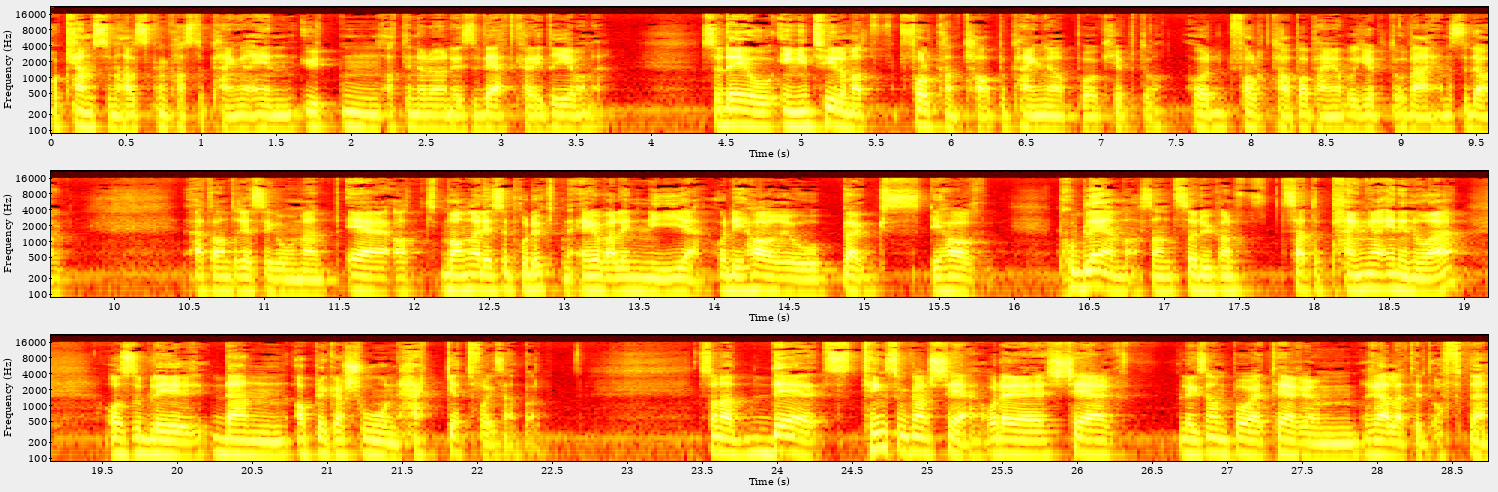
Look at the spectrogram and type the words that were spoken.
og hvem som helst kan kaste penger inn uten at de nødvendigvis vet hva de driver med. Så det er jo ingen tvil om at folk kan tape penger på krypto, og folk taper penger på krypto hver eneste dag. Et annet risikomoment er at mange av disse produktene er jo veldig nye, og de har jo bugs. De har problemer, sant? så du kan sette penger inn i noe, og så blir den applikasjonen hacket, f.eks. Sånn at det er ting som kan skje, og det skjer liksom på Ethereum relativt ofte.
